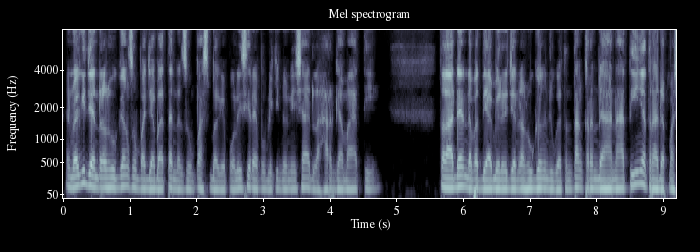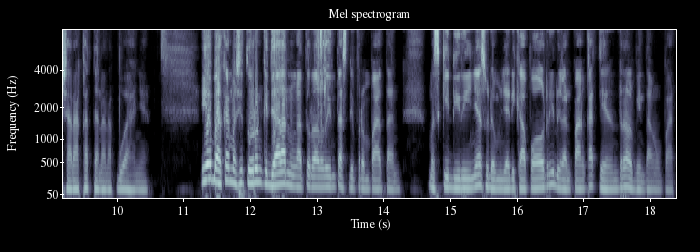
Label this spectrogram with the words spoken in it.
Dan bagi Jenderal Hugeng sumpah jabatan dan sumpah sebagai polisi Republik Indonesia adalah harga mati. Teladan dapat diambil dari Jenderal Hugeng juga tentang kerendahan hatinya terhadap masyarakat dan anak buahnya. Ia bahkan masih turun ke jalan mengatur lalu lintas di perempatan, meski dirinya sudah menjadi Kapolri dengan pangkat Jenderal Bintang 4.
